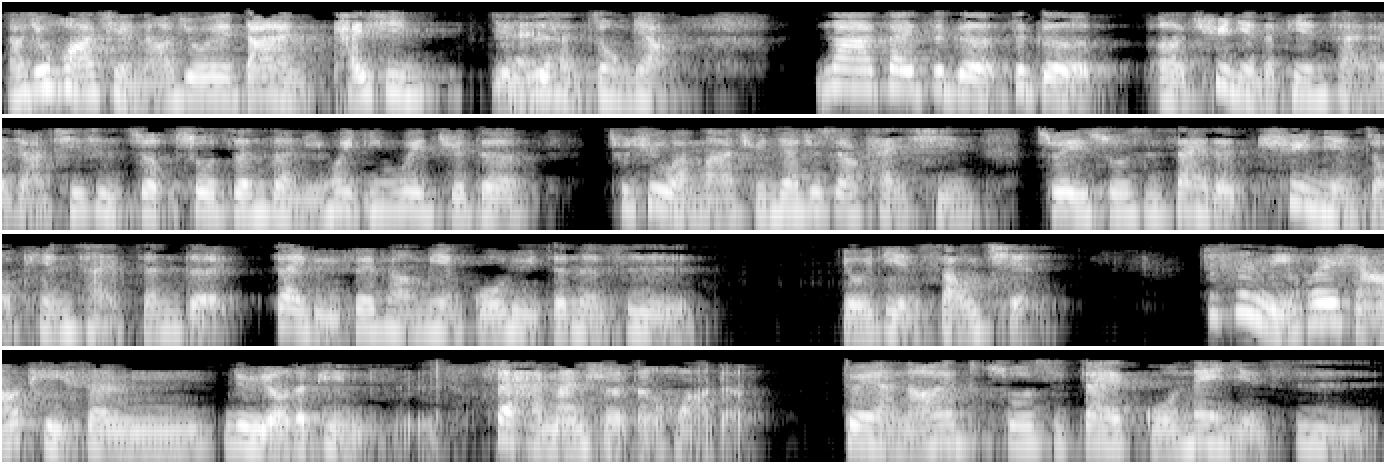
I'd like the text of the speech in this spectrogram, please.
然后就花钱，然后就会当然开心也是很重要。那在这个这个呃去年的偏财来讲，其实说说真的，你会因为觉得出去玩嘛，全家就是要开心，所以说实在的，去年走偏财真的在旅费方面，国旅真的是有一点烧钱。就是你会想要提升旅游的品质，所以还蛮舍得花的。对啊，然后说实在，国内也是。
